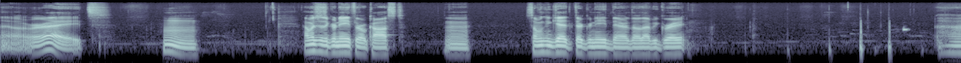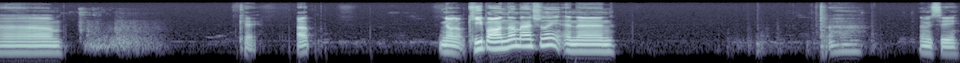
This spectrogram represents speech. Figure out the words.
All right. Hmm. How much does a grenade throw cost? Uh, someone can get their grenade there though. That'd be great. Um. Okay. Up. No, no. Keep on them, actually, and then... Uh, let me see.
